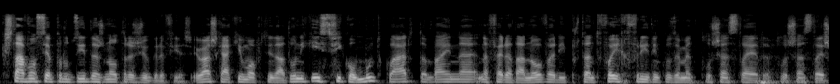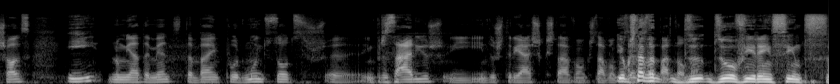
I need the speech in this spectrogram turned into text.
que estavam a ser produzidas noutras geografias. Eu acho que há aqui uma oportunidade única. E isso ficou muito claro também na, na Feira da Hannover e, portanto, foi referido inclusive pelo chanceler, pelo chanceler Scholz e, nomeadamente, também por muitos outros eh, empresários e industriais que estavam, que estavam Eu gostava de, de ouvir em síntese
